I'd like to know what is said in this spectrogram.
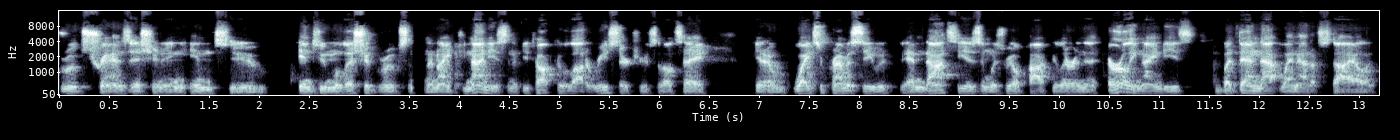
groups transitioning into into militia groups in the 1990s. And if you talk to a lot of researchers, they'll say, you know, white supremacy and Nazism was real popular in the early 90s, but then that went out of style,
